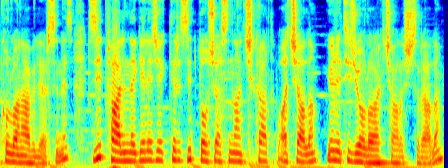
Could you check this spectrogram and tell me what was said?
kullanabilirsiniz. Zip halinde gelecektir. Zip dosyasından çıkartıp açalım. Yönetici olarak çalıştıralım.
